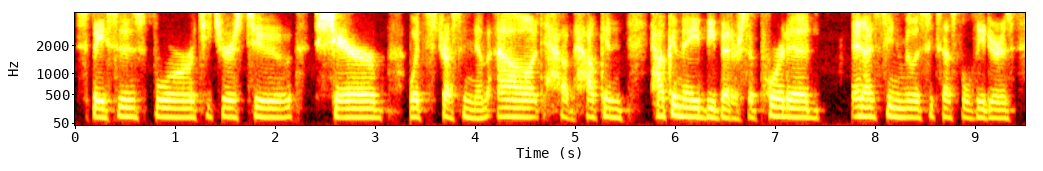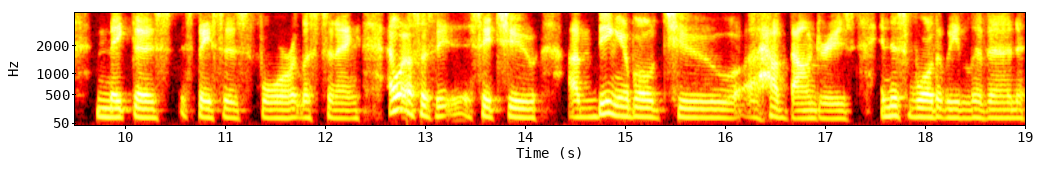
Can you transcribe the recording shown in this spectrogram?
spaces for teachers to share what's stressing them out. How, how can how can they be better supported? And I've seen really successful leaders make those spaces for listening. I would also say, say too, um, being able to uh, have boundaries in this world that we live in.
